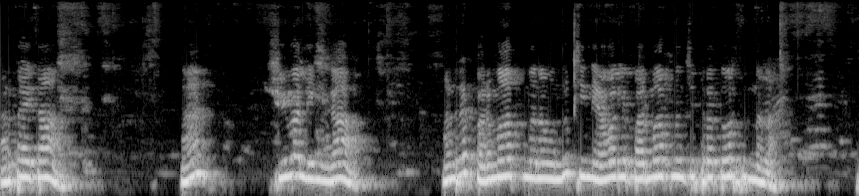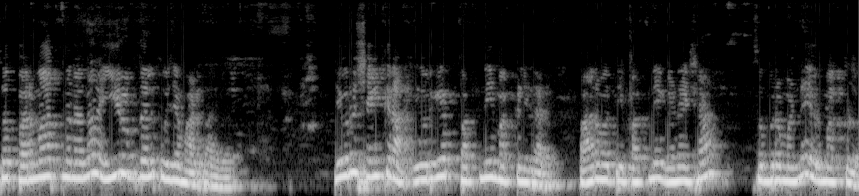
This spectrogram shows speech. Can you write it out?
ಅರ್ಥ ಆಯ್ತಾ? ಹಾ ಶಿವಲಿಂಗ ಅಂದ್ರೆ ಪರಮಾತ್ಮನ ಒಂದು ಚಿಹ್ನೆ. ಯಾವಾಗಲೂ ಪರಮಾತ್ಮನ ಚಿತ್ರ ತೋರಿಸಿದ್ನಲ್ಲ. ಸೊ ಪರಮಾತ್ಮನನ್ನ ಈ ರೂಪದಲ್ಲಿ ಪೂಜೆ ಮಾಡ್ತಾ ಇದ್ದಾರೆ. ಇವರು ಶಂಕರ. ಇವರಿಗೆ ಪತ್ನಿ ಮಕ್ಕಳಿದ್ದಾರೆ. ಪಾರ್ವತಿ ಪತ್ನಿ ಗಣೇಶ ಸುಬ್ರಹ್ಮಣ್ಯ ಇವ್ರ ಮಕ್ಕಳು.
